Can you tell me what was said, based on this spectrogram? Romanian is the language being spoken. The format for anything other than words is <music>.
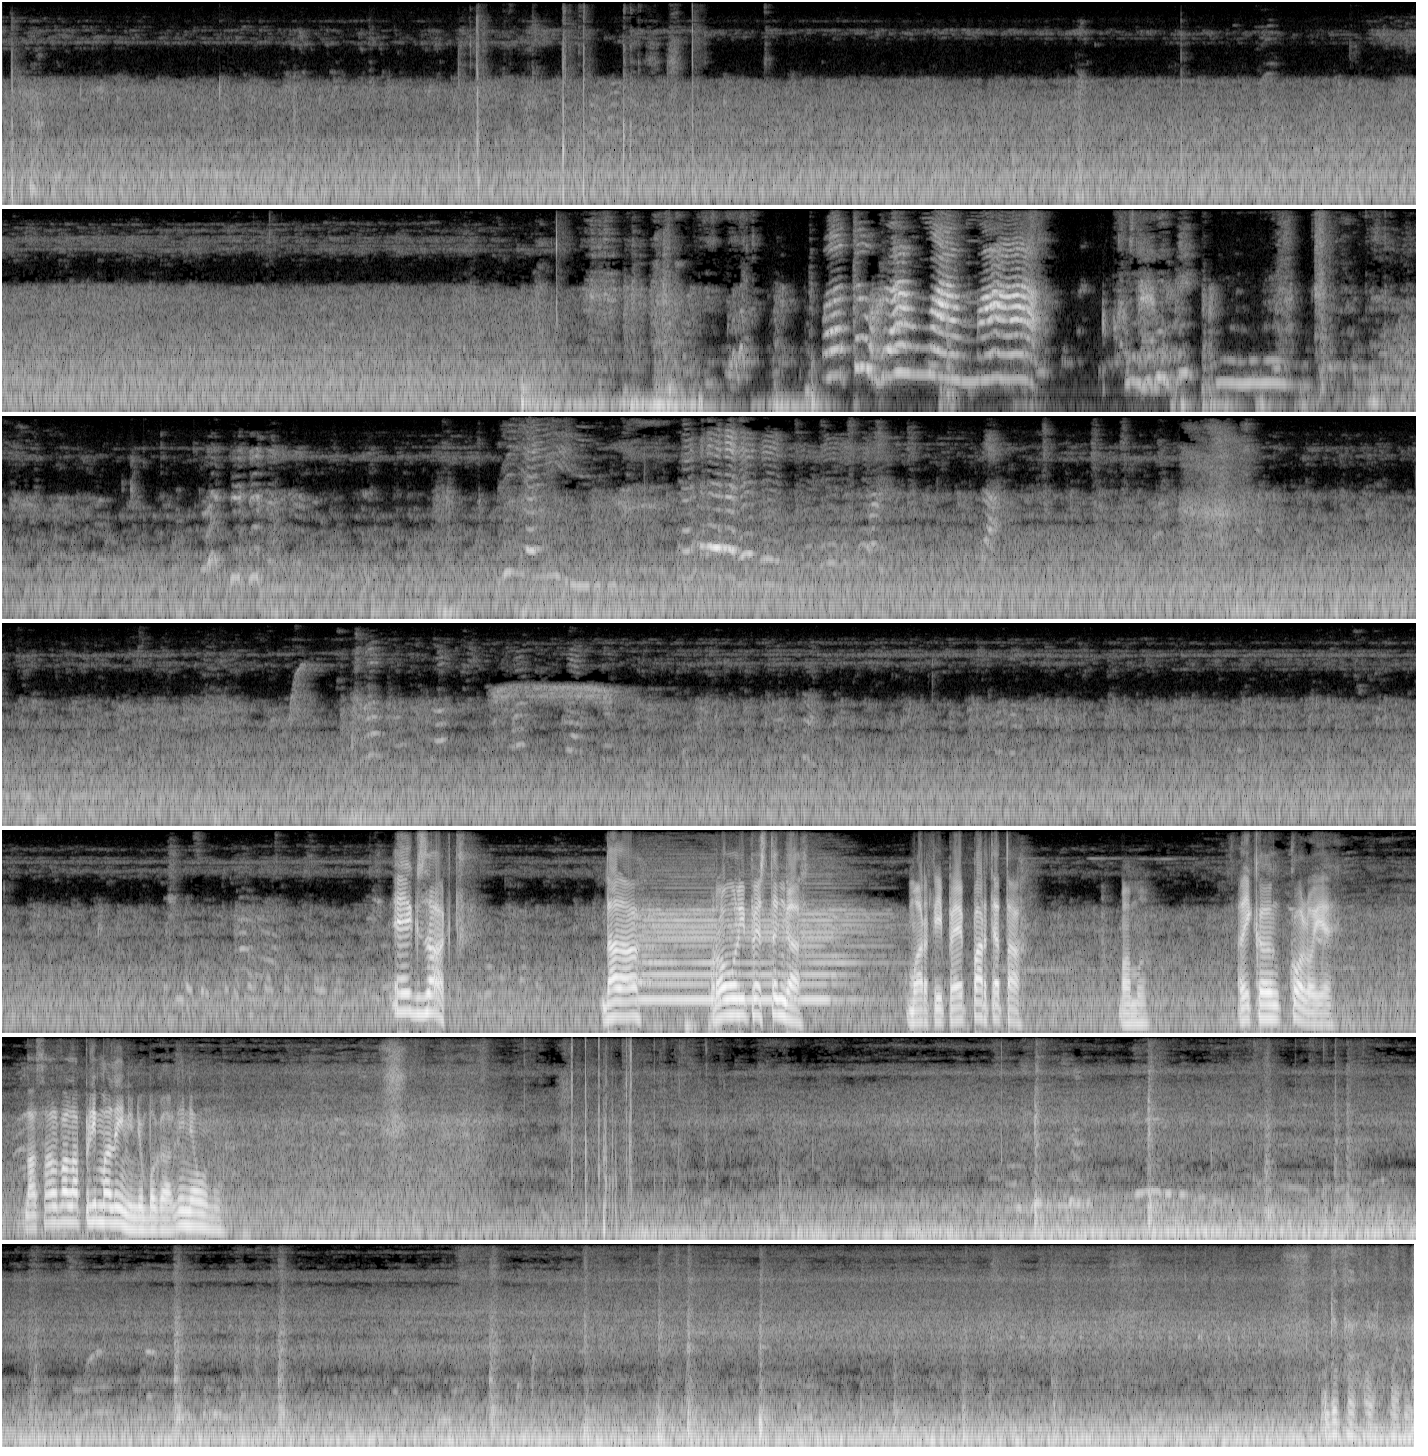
Exact. Da, da. Romul e pe stânga. Cum ar fi pe partea ta. Mamă. Adică încolo e. La salva la prima linie ne băga, linia 1. Mă duc pe hol,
